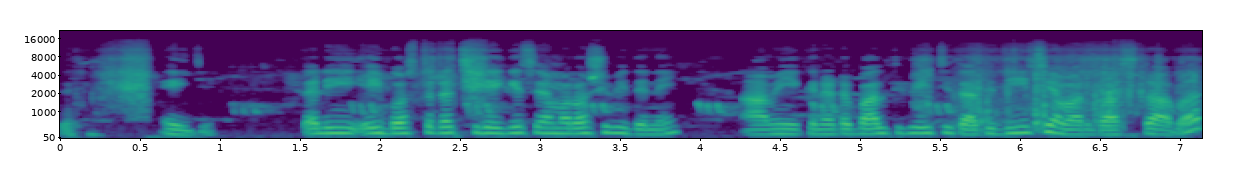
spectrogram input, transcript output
দেখেন এই যে। তাহলে এই বস্তাটা ছিঁড়ে গেছে, আমার অসুবিধে নেই। আমি এখানে একটা বালতি পেয়েছি, তাতে দিয়েছি, আমার গাছটা আবার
